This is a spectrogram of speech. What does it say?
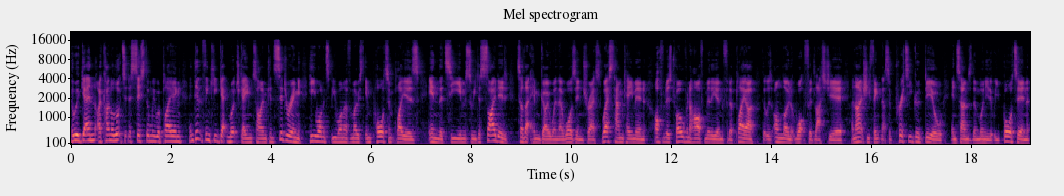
who again, I kind of looked at the system we were playing and didn't think he'd get much game time considering he wanted to be one of the most important players in the team, so we decided to let him go when there was interest. West Ham came in, offered us 12.5 million for the player that was on loan at Watford last year, and I actually think that's a pretty good deal in terms of the money that we bought in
